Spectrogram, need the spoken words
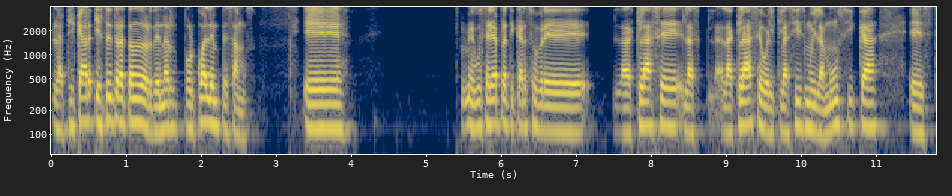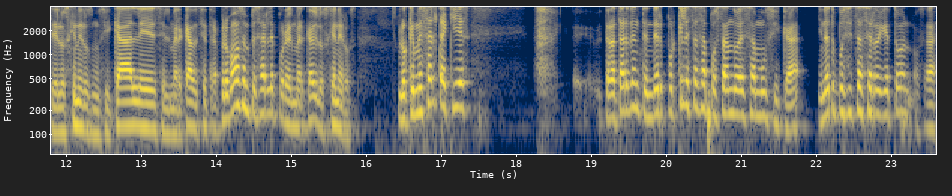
platicar y estoy tratando de ordenar por cuál empezamos. Eh, me gustaría platicar sobre la clase, las- la, la clase o el clasismo y la música, este, los géneros musicales, el mercado, etc. Pero vamos a empezarle por el mercado y los géneros. Lo que me salta aquí es tratar de entender por qué le estás apostando a esa música y no te pusiste a hacer reggaetón. O sea,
